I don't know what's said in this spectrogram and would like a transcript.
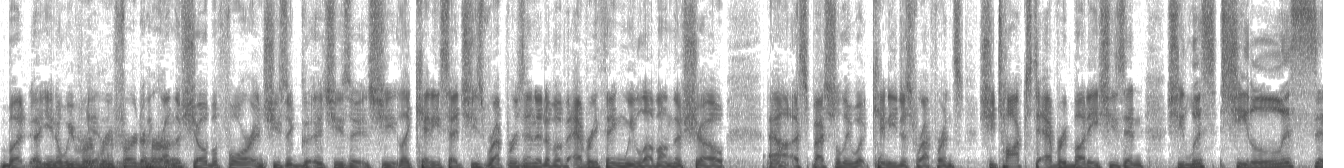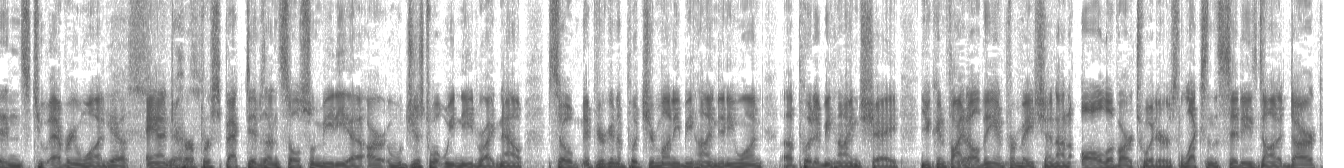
but uh, you know, we've re- Yeah, referred to we her on the show before, and she's a good. She's a she like Kenny said. She's representative of everything we love on this show, uh, especially what Kenny just referenced. She talks to everybody. She's in. She lists. She listens to everyone. Yes, and yes. her perspectives on social media are just what we need right now. So if you're going to put your money behind anyone, uh, put it behind Shay. You can find all the information on all of our Twitters. Lex in the Cities, Dawn at Dark.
